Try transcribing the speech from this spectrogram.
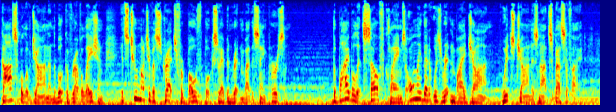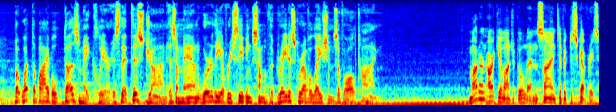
Gospel of John and the book of Revelation, it's too much of a stretch for both books to have been written by the same person. The Bible itself claims only that it was written by John, which John is not specified. But what the Bible does make clear is that this John is a man worthy of receiving some of the greatest revelations of all time. Modern archaeological and scientific discoveries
